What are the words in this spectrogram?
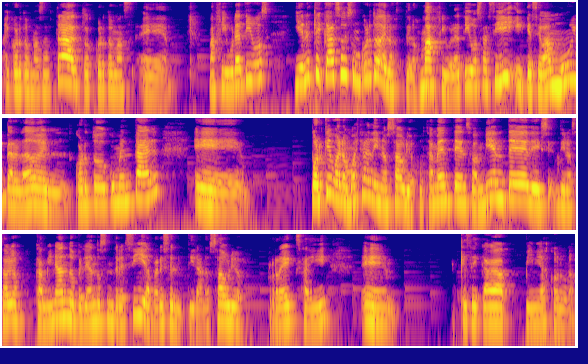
hay cortos más abstractos, cortos más, eh, más figurativos. Y en este caso es un corto de los, de los más figurativos así y que se va muy para el lado del corto documental. Porque, bueno, muestra dinosaurios justamente en su ambiente, dinosaurios caminando, peleándose entre sí, aparece el tiranosaurio Rex ahí, eh, que se caga piñas con uno.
